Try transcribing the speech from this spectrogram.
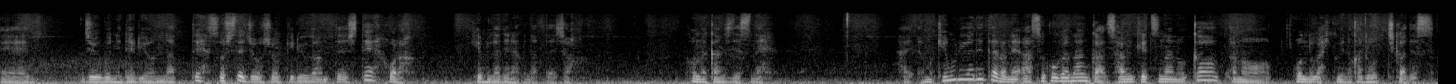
えー、十分に出るようになってそして上昇気流が安定してほら煙が出なくなったでしょ。こんな感じですね。はい、煙が出たらね、あそこがなんか酸欠なのか、あの温度が低いのか、どっちかです。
